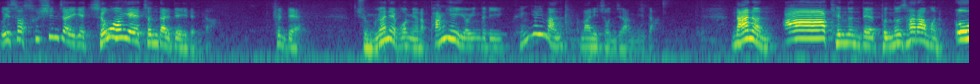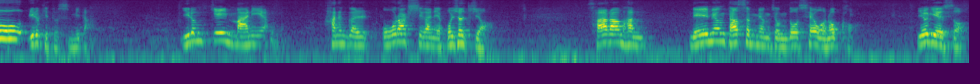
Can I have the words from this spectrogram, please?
의사 수신자에게 정확하게 전달되어야 된다. 그런데 중간에 보면 방해 요인들이 굉장히 많, 많이 존재합니다. 나는 아 했는데 듣는 사람은 어 이렇게 듣습니다. 이런 게임 많이 하는 걸 오락 시간에 보셨죠? 사람 한 4명, 5명 정도 세워놓고 여기에서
